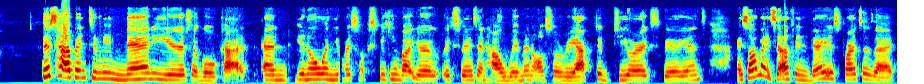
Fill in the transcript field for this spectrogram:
this happened to me many years ago, Kat. And you know, when you were speaking about your experience and how women also reacted to your experience, I saw myself in various parts of that.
